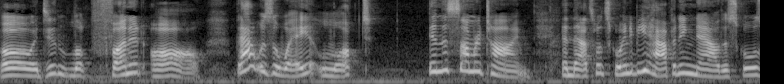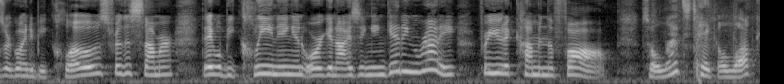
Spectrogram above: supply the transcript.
Oh, it didn't look fun at all. That was the way it looked in the summertime. And that's what's going to be happening now. The schools are going to be closed for the summer. They will be cleaning and organizing and getting ready for you to come in the fall. So let's take a look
